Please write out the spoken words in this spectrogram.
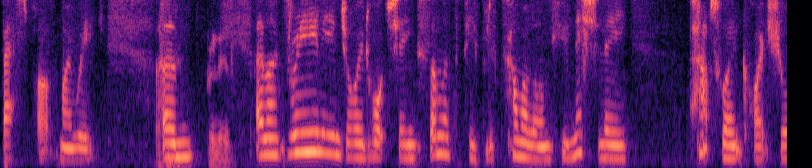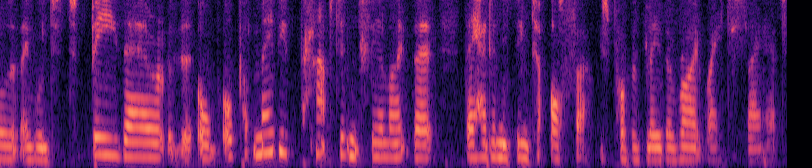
best part of my week. Um, Brilliant. And I've really enjoyed watching some of the people who've come along who initially perhaps weren't quite sure that they wanted to be there, or, or maybe perhaps didn't feel like that they had anything to offer. Is probably the right way to say it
